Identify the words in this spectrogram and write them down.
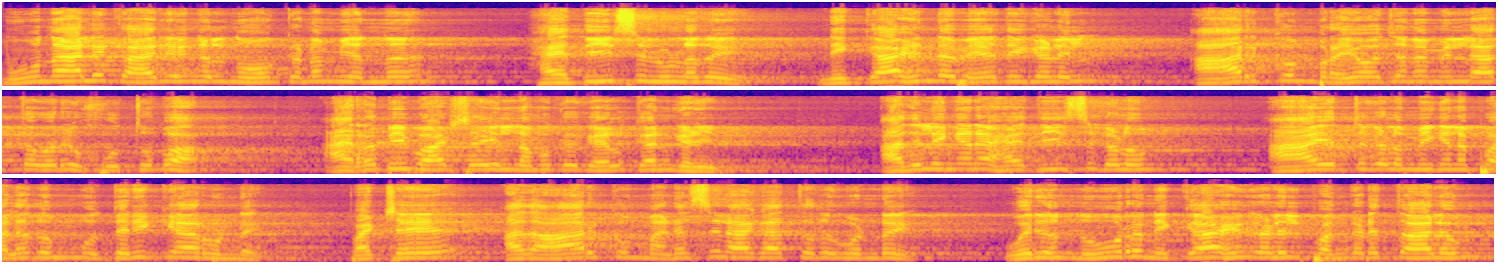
മൂന്നാൽ കാര്യങ്ങൾ നോക്കണം എന്ന് ഹദീസിലുള്ളത് നിക്കാഹിന്റെ വേദികളിൽ ആർക്കും പ്രയോജനമില്ലാത്ത ഒരു ഹുത്തുബ അറബി ഭാഷയിൽ നമുക്ക് കേൾക്കാൻ കഴിയും. അതിലിങ്ങനെ ഹദീസുകളും ആയത്തുകളും ഇങ്ങനെ പലതും ഉദ്ധരിക്കാറുണ്ട്. പക്ഷേ അത് ആർക്കും മനസ്സിലാകാത്തത് കൊണ്ട് ഒരു നൂറ് നിക്കാഹുകളിൽ പങ്കെടുത്താലും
